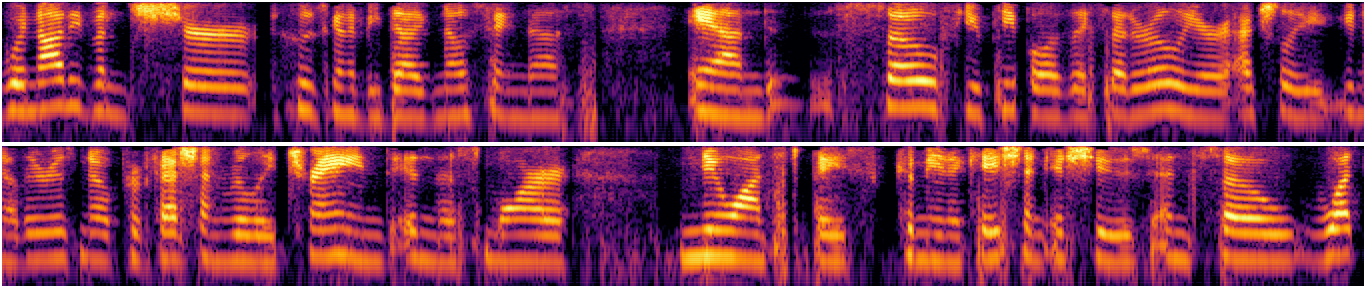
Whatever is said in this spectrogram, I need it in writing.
we're not even sure who's going to be diagnosing this and so few people as I said earlier actually you know there is no profession really trained in this more nuanced based communication issues and so what's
